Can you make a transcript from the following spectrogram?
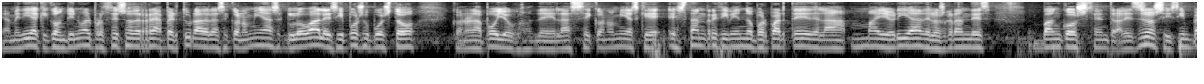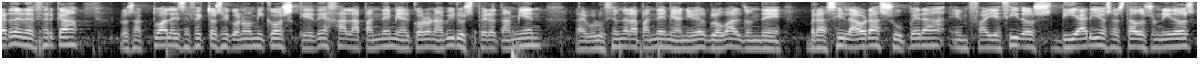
y a medida que continúa el proceso de reapertura de las economías globales y, por supuesto, con el apoyo de las economías que están recibiendo por parte de la mayoría de los grandes bancos centrales. Eso sí, sin perder de cerca los actuales efectos económicos que deja la pandemia del coronavirus, pero también la evolución de la pandemia a nivel global, donde Brasil ahora supera en fallecidos diarios a Estados Unidos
